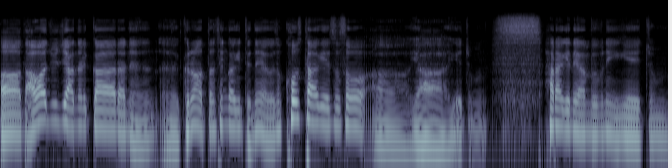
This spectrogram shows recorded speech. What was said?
어, 나와주지 않을까라는 어, 그런 어떤 생각이 드네요. 그래서 코스닥에 있어서 어, 야 이게 좀 하락에 대한 부분이 이게 좀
